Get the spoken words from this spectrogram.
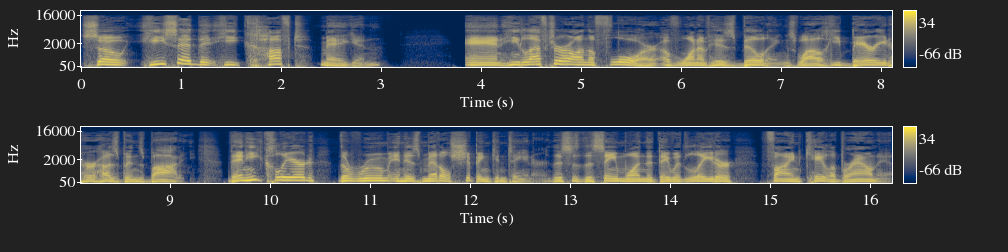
So he said that he cuffed Megan and he left her on the floor of one of his buildings while he buried her husband's body. Then he cleared the room in his metal shipping container. This is the same one that they would later find Kayla Brown in.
